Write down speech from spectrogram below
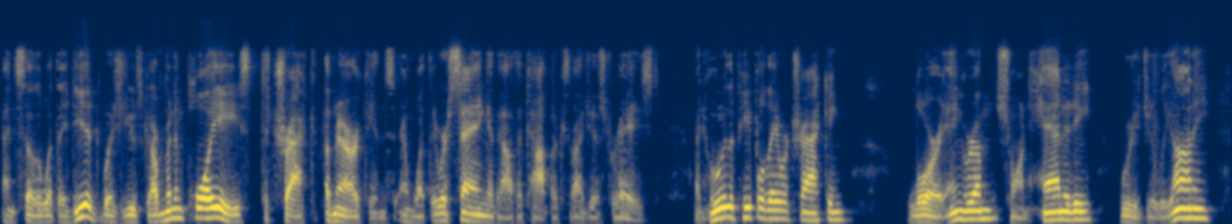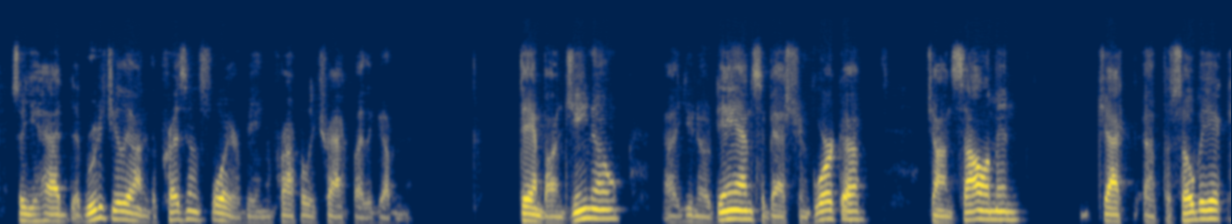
And so what they did was use government employees to track Americans and what they were saying about the topics I just raised. And who are the people they were tracking? Laura Ingraham, Sean Hannity, Rudy Giuliani. So you had Rudy Giuliani, the president's lawyer, being improperly tracked by the government. Dan Bongino, uh, you know Dan, Sebastian Gorka, John Solomon, Jack uh, Posobiec.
